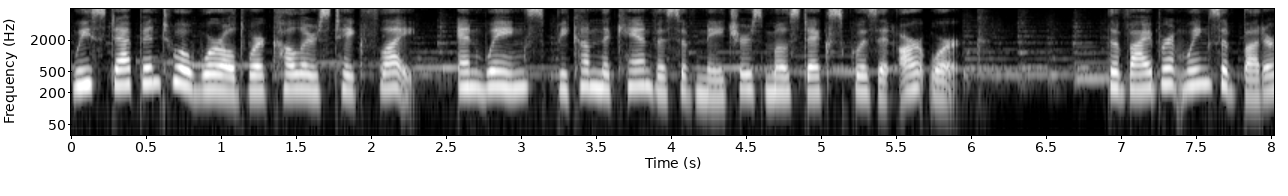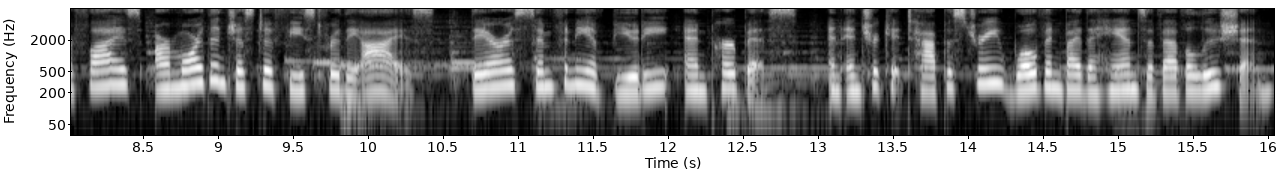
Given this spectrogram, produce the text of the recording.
We step into a world where colors take flight, and wings become the canvas of nature's most exquisite artwork. The vibrant wings of butterflies are more than just a feast for the eyes, they are a symphony of beauty and purpose, an intricate tapestry woven by the hands of evolution.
